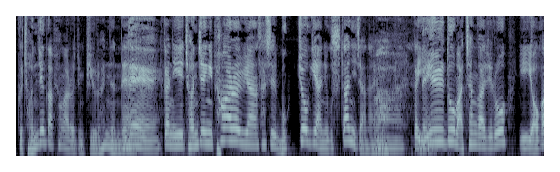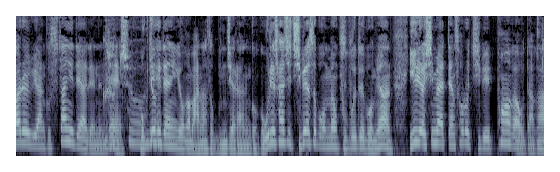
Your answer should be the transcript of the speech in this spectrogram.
그 전쟁과 평화로 좀 비유를 했는데 네. 그러니까 이 전쟁이 평화를 위한 사실 목적이 아니고 수단이잖아요. 아, 그러니까 네. 일도 마찬가지로 이 여가를 위한 그 수단이 돼야 되는데 그렇죠. 목적이 네. 되는 경우가 많아서 문제라는 거고 우리 사실 집에서 보면 부부들 보면 일 열심히 할 땐 서로 집에 평화가 오다가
